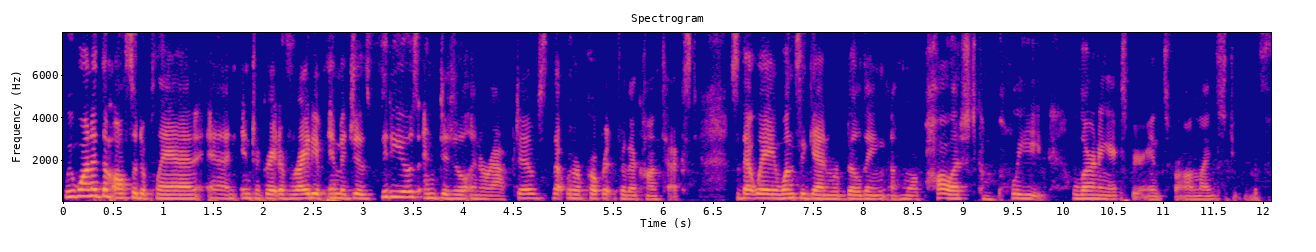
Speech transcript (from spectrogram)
We wanted them also to plan and integrate a variety of images, videos, and digital interactives that were appropriate for their context. So that way, once again, we're building a more polished, complete learning experience for online students.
